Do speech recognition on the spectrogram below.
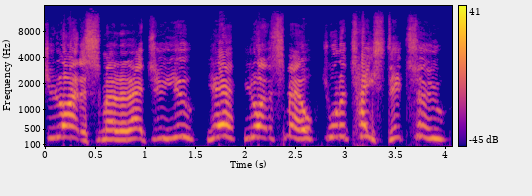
Do you like the smell of that, do you? Yeah? You like the smell? Do you want to taste it too?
